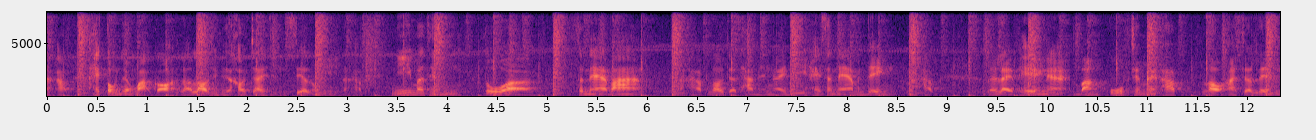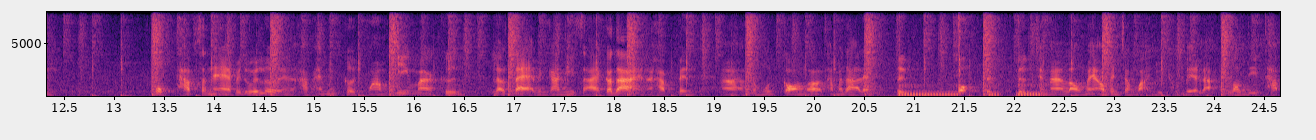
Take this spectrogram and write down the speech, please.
นะครับ ให้ตรงจังหวะก่อนแล้วเราถึงจะเข้าใจถึงเสี้ยวตรงนี้นะครับ นี้มาถึงตัวสแนร์บ้างนะครับเราจะทำยังไงดีให้สแนร์มันเด้งนะครับ หลาย ๆ เพลงเนี่ยบางกรุ๊ปใช่ไหมครับ เราอาจจะเล่นกบทับสแนร์ไปด้วยเลยนะครับให้มันเกิดความพีคมากขึ้น แล้วแต่เป็นการดีไซน์ก็ได้นะครับ เป็นสมมุติกองก็ธรรมดาเลยตึก โปะตึกตึกใช่ไหมเราไม่เอาเป็นจังหวะหยุดของเบสละเราดีดทับ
